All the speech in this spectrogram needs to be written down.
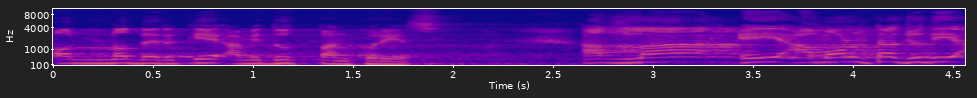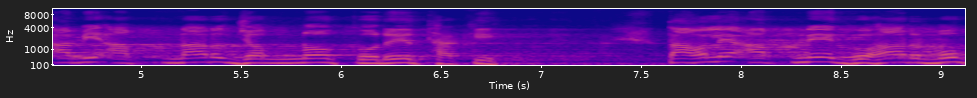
অন্যদেরকে আমি দুধ পান করিয়েছি। আল্লাহ, এই আমলটা যদি আমি আপনার জন্য করে থাকি তাহলে আপনি গুহার মুখ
